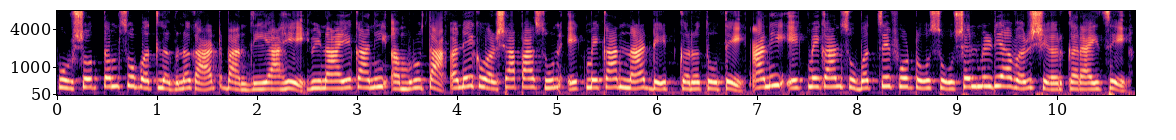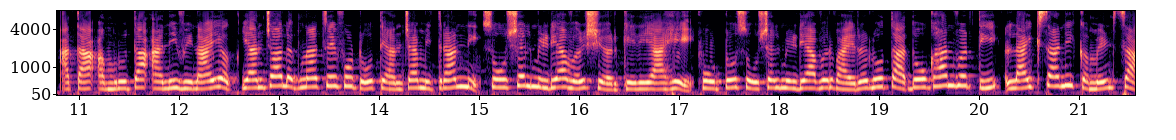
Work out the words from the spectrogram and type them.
पुरुषोत्तम सोबत लग्नगाठ बांधली आहे. विनायक आणि अमृता अनेक वर्षापासून एकमेकांना डेट करत होते आणि एकमेकांसोबतचे फोटो सोशल मीडियावर शेअर करायचे. आता अमृता आणि विनायक यांच्या लग्नाचे फोटो त्यांच्या मित्रांनी सोशल मीडियावर शेअर केले आहे. फोटो सोशल मीडियावर व्हायरल होतात दोघांवरती लाईक्स आणि कमेंटचा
